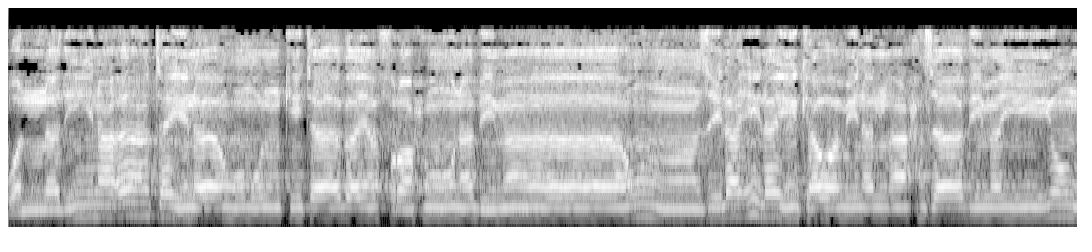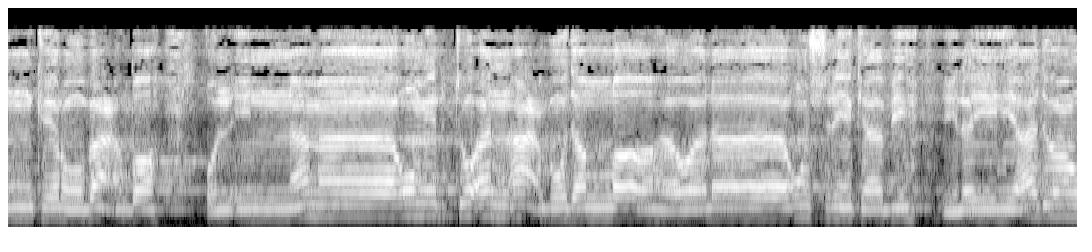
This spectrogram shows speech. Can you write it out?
وَالَّذِينَ آتَيْنَاهُمُ الْكِتَابَ يَفْرَحُونَ بِمَا أُنزِلَ إِلَيْكَ وَمِنَ الْأَحْزَابِ مَن يُنكِرُ بَعْضَهُ ۚ قُلْ إِنَّمَا أُمِرْتُ أَنْ أَعْبُدَ اللَّهَ وَلَا أُشْرِكَ بِهِ ۚ إِلَيْهِ أَدْعُو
